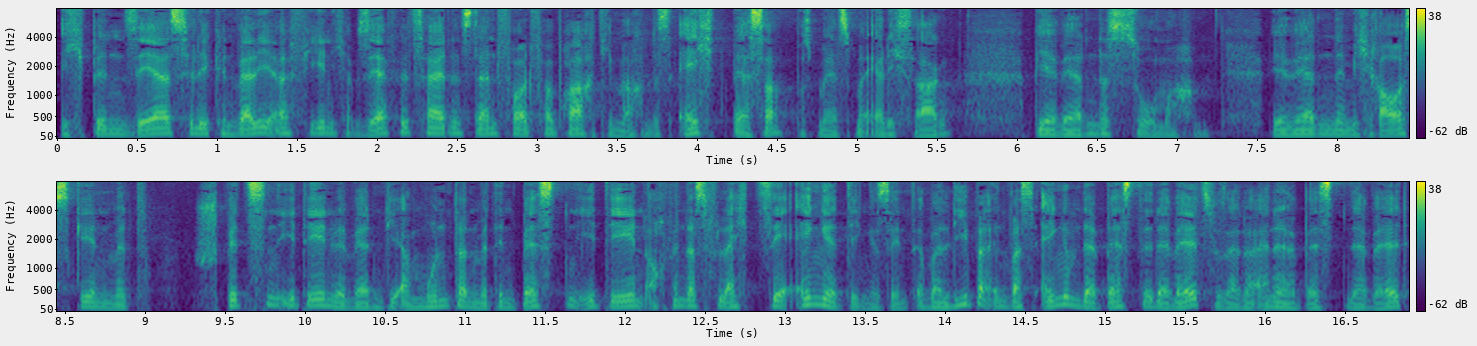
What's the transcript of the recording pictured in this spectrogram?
Ich bin sehr Silicon Valley affin. Ich habe sehr viel Zeit in Stanford verbracht. Die machen das echt besser, muss man jetzt mal ehrlich sagen. Wir werden das so machen. Wir werden nämlich rausgehen mit Spitzenideen. Wir werden die ermuntern mit den besten Ideen, auch wenn das vielleicht sehr enge Dinge sind. Aber lieber in was Engem der Beste der Welt zu sein oder einer der Besten der Welt,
